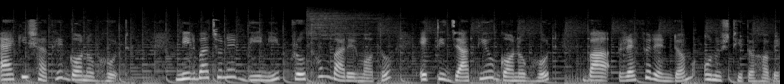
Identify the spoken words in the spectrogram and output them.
একই সাথে গণভোট। নির্বাচনের দিনই প্রথমবারের মতো একটি জাতীয় গণভোট বা রেফারেন্ডাম অনুষ্ঠিত হবে।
